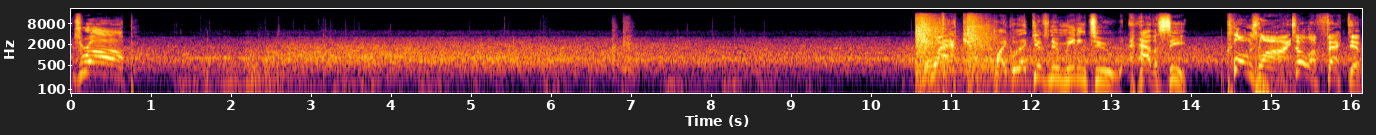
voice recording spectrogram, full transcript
Leg drop. Whack. Michael, that gives new meaning to have a seat. Clothesline. So effective.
